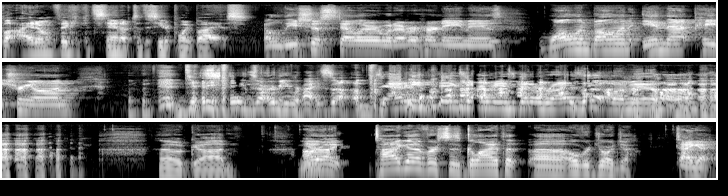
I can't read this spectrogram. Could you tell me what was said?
But I don't think it could stand up to the Cedar Point bias. Alicia Stellar, whatever her name is, Wallen Ballin in that Patreon. Daddy Pig's Army rise up. Daddy Pig's Army is gonna rise up, my man. oh God! Yep. All right, Taiga versus Goliath at, uh, over Georgia. Taiga.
